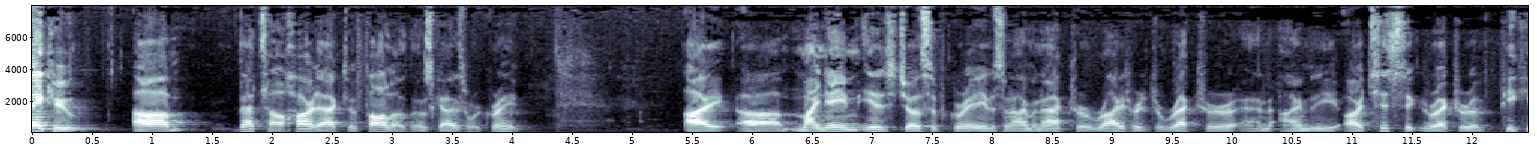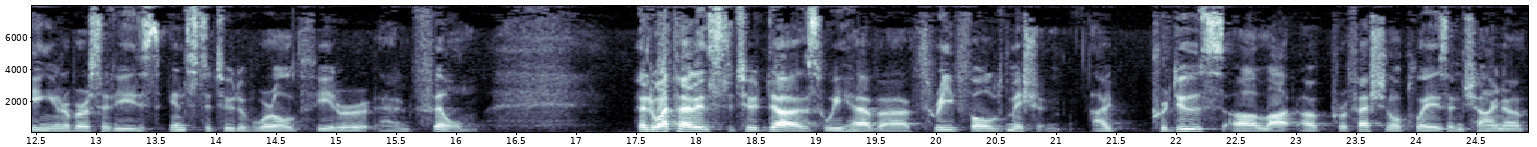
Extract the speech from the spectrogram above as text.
Thank you. Um, that's a hard act to follow. Those guys were great. I, uh, my name is Joseph Graves, and I'm an actor, writer, director, and I'm the artistic director of Peking University's Institute of World Theater and Film. And what that institute does, we have a threefold mission. I produce a lot of professional plays in China,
